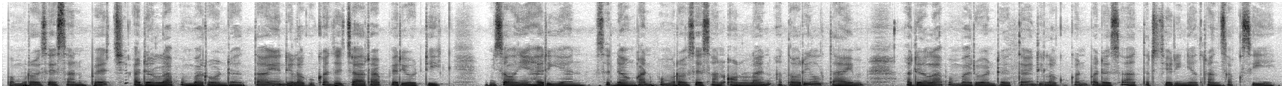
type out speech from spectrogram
Pemrosesan batch adalah pembaruan data yang dilakukan secara periodik, misalnya harian, sedangkan pemrosesan online atau real time adalah pembaruan data yang dilakukan pada saat terjadinya transaksi.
